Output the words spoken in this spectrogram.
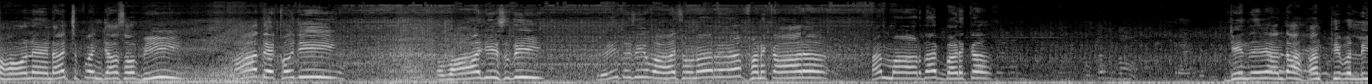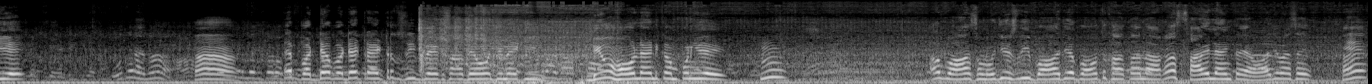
ਹਾਲੈਂਡ ਆ 5620 ਆਹ ਦੇਖੋ ਜੀ, ਆਵਾਜ਼ ਇਸ ਦੀ। ਜਿਹੜੀ ਤੁਸੀਂ ਆਵਾਜ਼ ਸੁਣ ਰਹੇ ਨਾ ਫਨਕਾਰ ਆ ਮਾਰਦਾ ਬੜਕ। ਜਿੰਨੇ ਆਂਦਾ ਹੰਥੀ ਬੱਲੀਏ ਹਾਂ, ਇਹ ਵੱਡੇ ਵੱਡੇ ਟਰੈਕਟਰ ਤੁਸੀਂ ਵੇਖ ਸਕਦੇ ਹੋ, ਜਿਵੇਂ ਕਿ ਨਿਊ ਹਾਲੈਂਡ ਕੰਪਨੀ ਦੇ। ਹੂੰ ਆਵਾਜ਼ ਸੁਣੋ ਜੀ, ਇਸ ਦੀ ਆਵਾਜ਼ ਇਹ ਬਹੁਤ ਖਤਰਨਾਕ ਆ ਸਾਇਲੈਂਟ ਹੈ ਆਵਾਜ਼ ਵੈਸੇ, ਹੈ?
